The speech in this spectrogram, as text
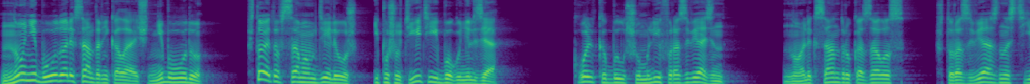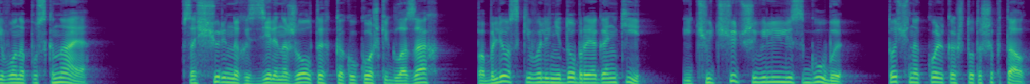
Ну, не буду, Александр Николаевич, не буду. Что это в самом деле уж? И пошутить ей-богу нельзя. Колька был шумлив и развязен, но Александру казалось, что развязность его напускная. В сощуренных зелено-желтых, как у кошки, глазах поблескивали недобрые огоньки — и чуть-чуть шевелились губы. Точно Колька что-то шептал.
